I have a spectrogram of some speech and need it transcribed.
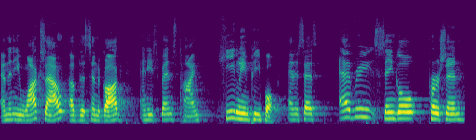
And then he walks out of the synagogue and he spends time healing people. And it says, Every single person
